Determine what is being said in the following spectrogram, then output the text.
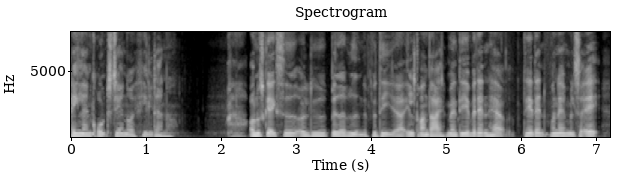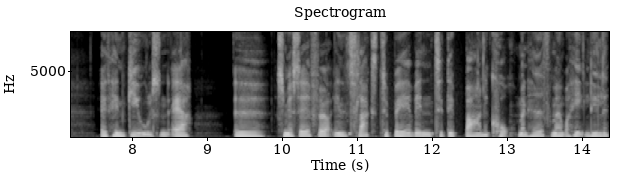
af en eller anden grund ser noget helt andet. Og nu skal jeg ikke sidde og lyde bedrevidende, fordi jeg er ældre end dig, men det er, med den her, det er den fornemmelse af, at hengivelsen er øh, som jeg sagde før, en slags tilbagevenden til det barnekår, man havde, for man var helt lille.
